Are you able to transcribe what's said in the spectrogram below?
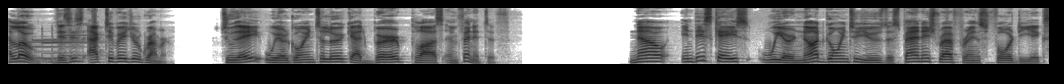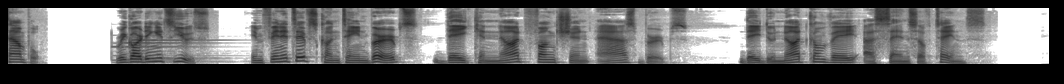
Hello, this is Activate Your Grammar. Today we are going to look at verb plus infinitive. Now, in this case, we are not going to use the Spanish reference for the example. Regarding its use, infinitives contain verbs, they cannot function as verbs. They do not convey a sense of tense.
